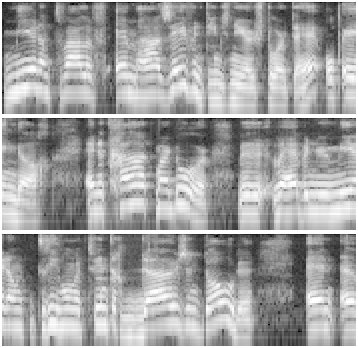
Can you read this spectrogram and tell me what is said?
meer dan 12 MH17's neerstorten hè, op één dag. En het gaat maar door. We, we hebben nu meer dan 320.000 doden. En uh,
